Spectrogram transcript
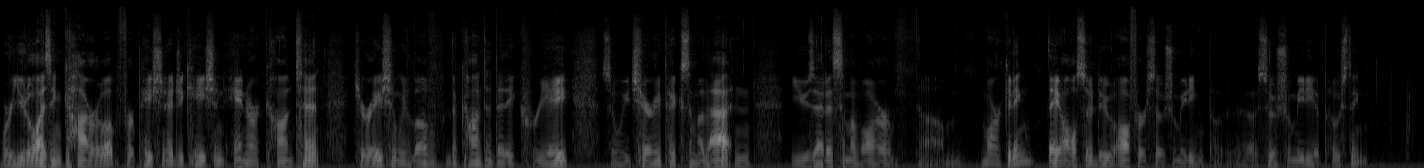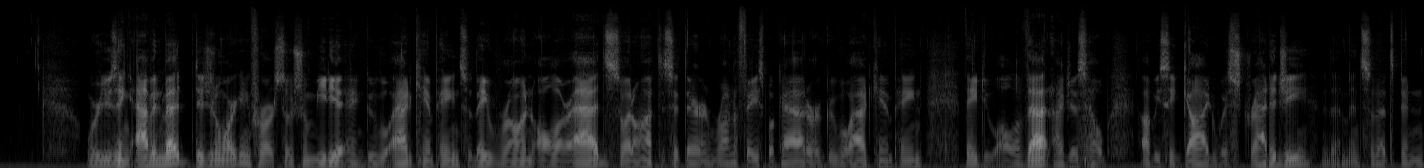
we're utilizing ChiroUp for patient education and our content curation. We love the content that they create, so we cherry pick some of that and use that as some of our um, marketing. They also do offer social media uh, social media posting. We're using AvidMed digital marketing for our social media and Google ad campaign. So they run all our ads. So I don't have to sit there and run a Facebook ad or a Google ad campaign. They do all of that. I just help obviously guide with strategy with them. And so that's been,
